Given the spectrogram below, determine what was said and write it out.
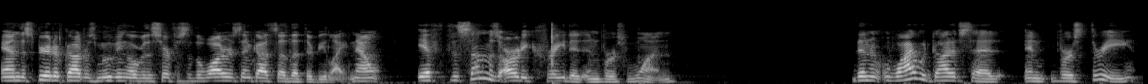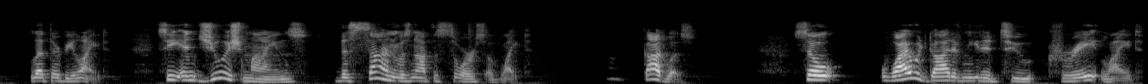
and the Spirit of God was moving over the surface of the waters. Then God said, Let there be light. Now, if the sun was already created in verse 1, then why would God have said in verse 3, let there be light? See, in Jewish minds, the sun was not the source of light. God was. So why would God have needed to create light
